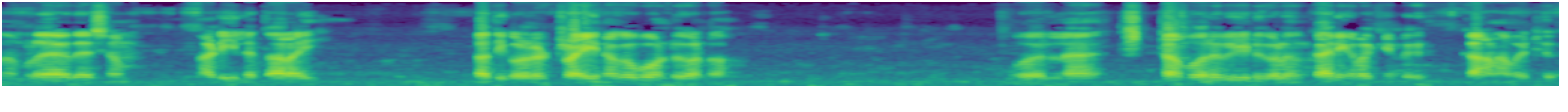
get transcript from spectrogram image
നമ്മൾ ഏകദേശം അടിയിലെത്താറായി. അതികൂടെ ട്രെയിനൊക്കെ പോകണ്ട് കണ്ടോ? അതുപോലെ ഇഷ്ടം പോലെ വീടുകളും കാര്യങ്ങളൊക്കെ ഉണ്ട് കാണാൻ പറ്റും.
